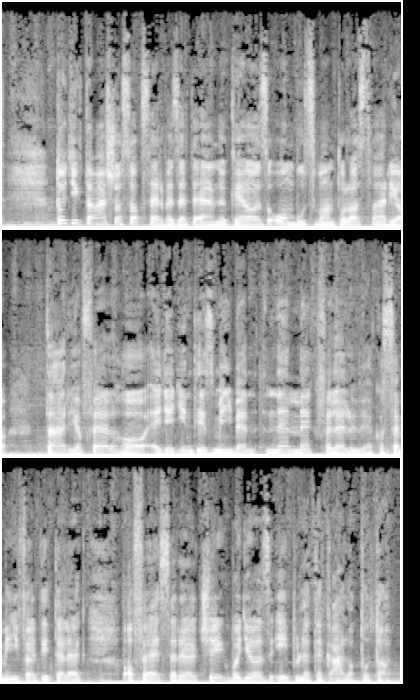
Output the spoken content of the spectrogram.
Totyik Tamás a szakszervezet elnöke az ombudsmantól azt várja, tárja fel, ha egy-egy intézményben nem megfelelőek a személyi feltételek, a felszereltség vagy az épületek állapota.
